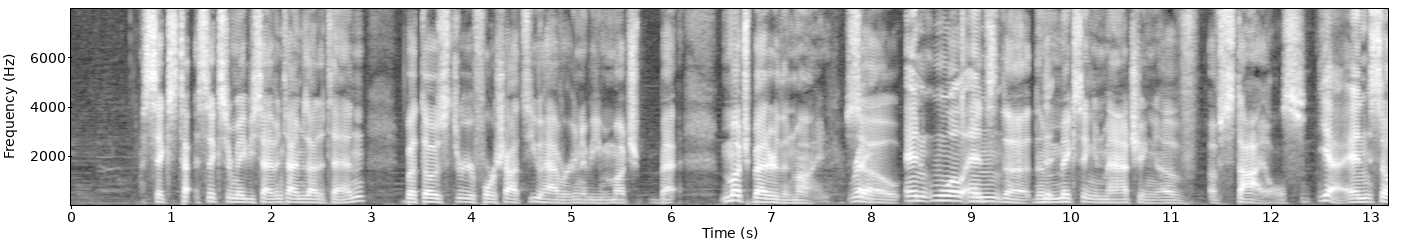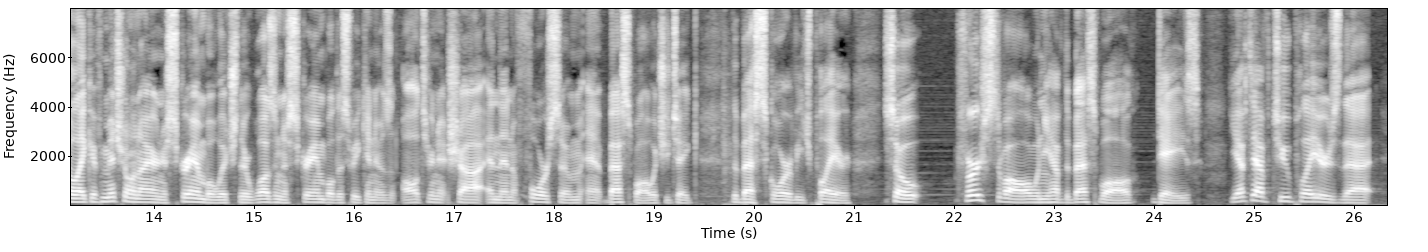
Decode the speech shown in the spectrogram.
six ti six or maybe seven times out of 10, but those three or four shots you have are going to be much be- much better than mine. Right. So and well and it's the, the mixing and matching of of styles. Yeah, and so like if Mitchell and I are in a scramble, which there wasn't a scramble this weekend, it was an alternate shot and then a foursome at best ball, which you take the best score of each player. So first of all, when you have the best ball days, you have to have two players that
